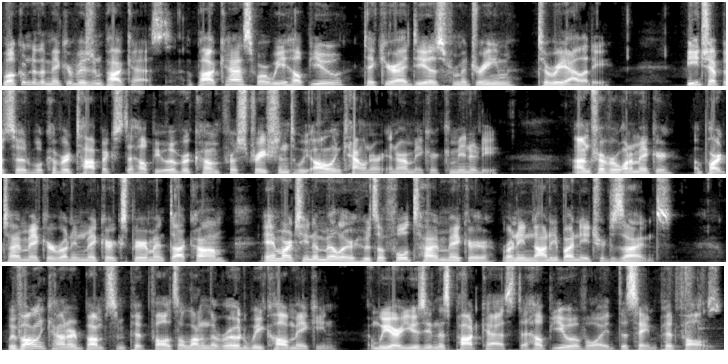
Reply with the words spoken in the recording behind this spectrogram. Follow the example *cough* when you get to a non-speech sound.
Welcome to the Maker Vision Podcast, a podcast where we help you take your ideas from a dream to reality. Each episode will cover topics to help you overcome frustrations we all encounter in our maker community. I'm Trevor Wanamaker, a part time maker running MakerExperiment.com, and Martina Miller, who's a full time maker running Naughty by Nature Designs. We've all encountered bumps and pitfalls along the road we call making, and we are using this podcast to help you avoid the same pitfalls.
